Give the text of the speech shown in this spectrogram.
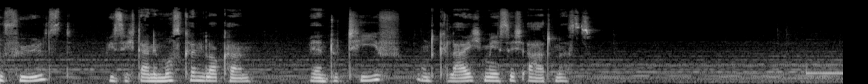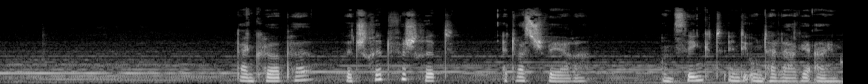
Du fühlst, wie sich deine Muskeln lockern, während du tief und gleichmäßig atmest. Dein Körper wird Schritt für Schritt etwas schwerer und sinkt in die Unterlage ein.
